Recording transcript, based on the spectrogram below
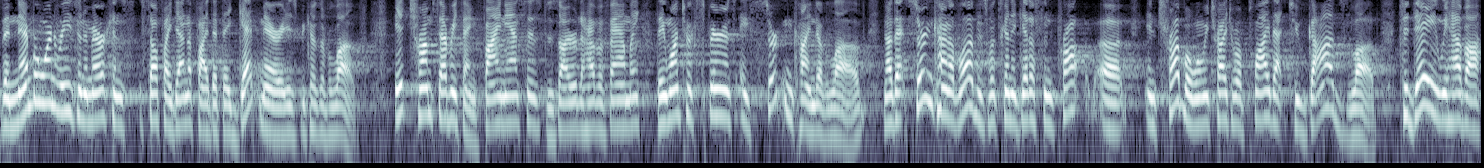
The number one reason Americans self identify that they get married is because of love. It trumps everything finances, desire to have a family. They want to experience a certain kind of love. Now, that certain kind of love is what's going to get us in pro- uh, in trouble when we try to apply that to God's love. Today, we have a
